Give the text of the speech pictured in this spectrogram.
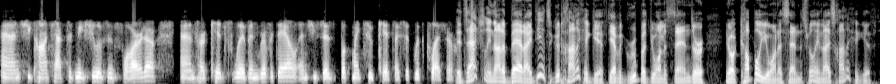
and she contacted me. She lives in Florida, and her kids live in Riverdale, and she says, book my two kids. I said, with pleasure. It's actually not a bad idea. It's a good Hanukkah gift. You have a group that you want to send, or you know, a couple you want to send. It's really a nice Hanukkah gift.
